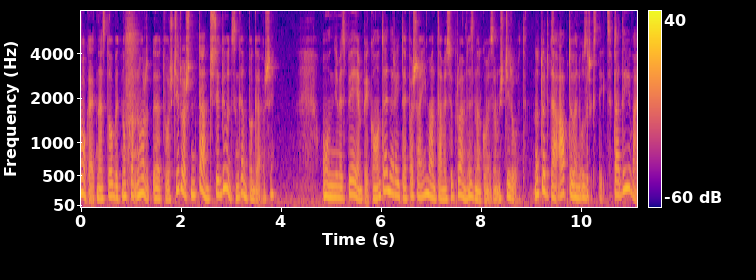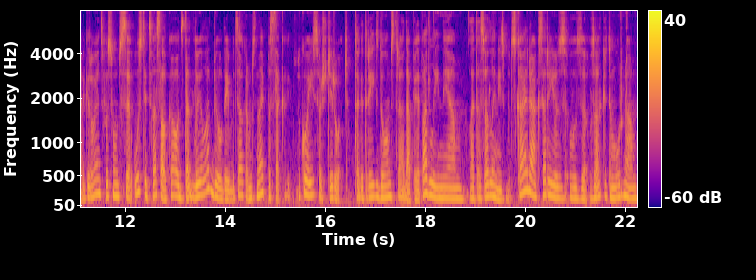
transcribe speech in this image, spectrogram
nokaitinās to, bet nu, ka, nu, to šķirošanu tā, tas ir 20 gadi pagājuši. Un, ja mēs pieejam pie konteinerī, tai pašā imantā mēs joprojām nezinām, ko mēs varam šķirot. Nu, tur tā aptuveni uzrakstīts. Tā dīvaini, ka no vienas puses mums eh, uztic vesela kaudze tāda liela atbildība, bet mums nepasaka, nu, ko īsti var šķirot. Tagad Rīgas doma strādā pie vadlīnijām, lai tās vadlīnijas būtu skaidrākas arī uz, uz, uz atkritumu urnām,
